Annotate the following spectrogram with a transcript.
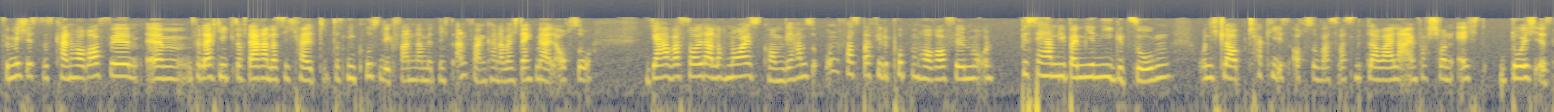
Für mich ist das kein Horrorfilm. Ähm, vielleicht liegt es auch daran, dass ich halt das nie gruselig fand, damit nichts anfangen kann, aber ich denke mir halt auch so, ja, was soll da noch Neues kommen? Wir haben so unfassbar viele Puppenhorrorfilme und bisher haben die bei mir nie gezogen. Und ich glaube, Chucky ist auch sowas, was mittlerweile einfach schon echt durch ist.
